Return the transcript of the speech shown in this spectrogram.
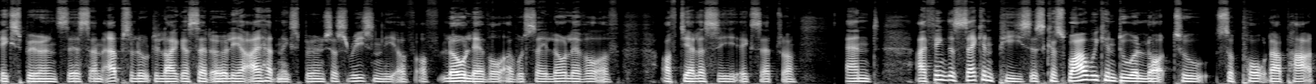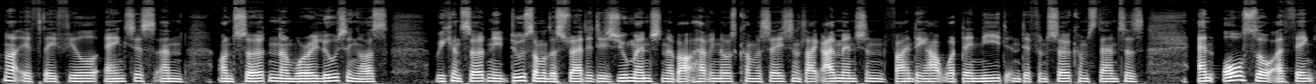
experience this. And absolutely, like I said earlier, I had an experience just recently of, of low level, I would say, low level of, of jealousy, etc. And I think the second piece is because while we can do a lot to support our partner if they feel anxious and uncertain and worry losing us, we can certainly do some of the strategies you mentioned about having those conversations like i mentioned finding out what they need in different circumstances. And also i think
